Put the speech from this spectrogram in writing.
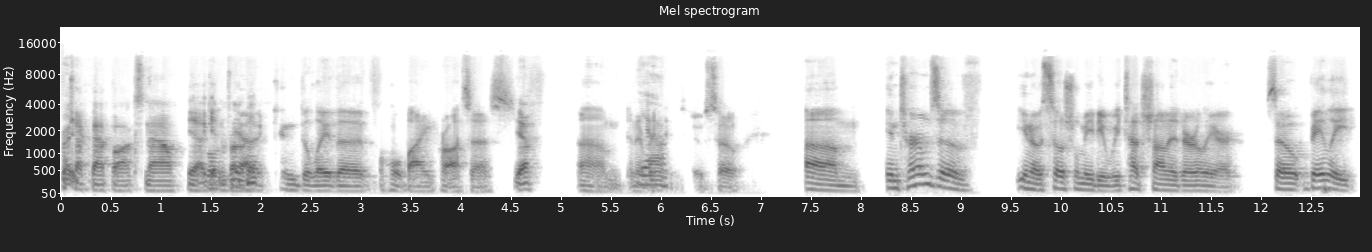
right. check that box now yeah well, get in front yeah, of it can delay the whole buying process yeah um and everything yeah. too so um in terms of you know social media we touched on it earlier so bailey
